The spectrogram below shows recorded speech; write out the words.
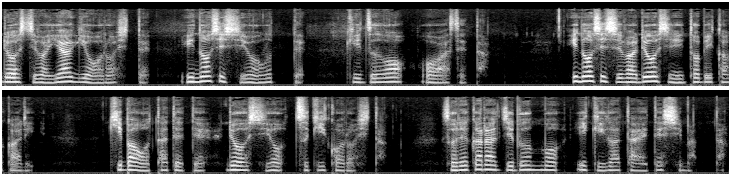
漁師はヤギを下ろしてイノシシを撃って傷を負わせた。イノシシは漁師に飛びかかり、牙を立てて漁師を突き殺した。それから自分も息が絶えてしまった。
